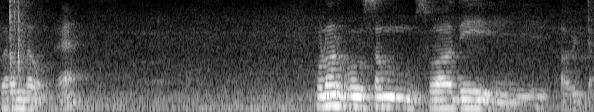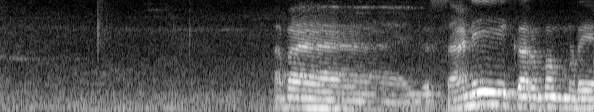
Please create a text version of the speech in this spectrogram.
பிறந்தவங்க புனர்பூசம் சுவாதி அவிட்டம் அப்போ இந்த சனி கர்மமுடைய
